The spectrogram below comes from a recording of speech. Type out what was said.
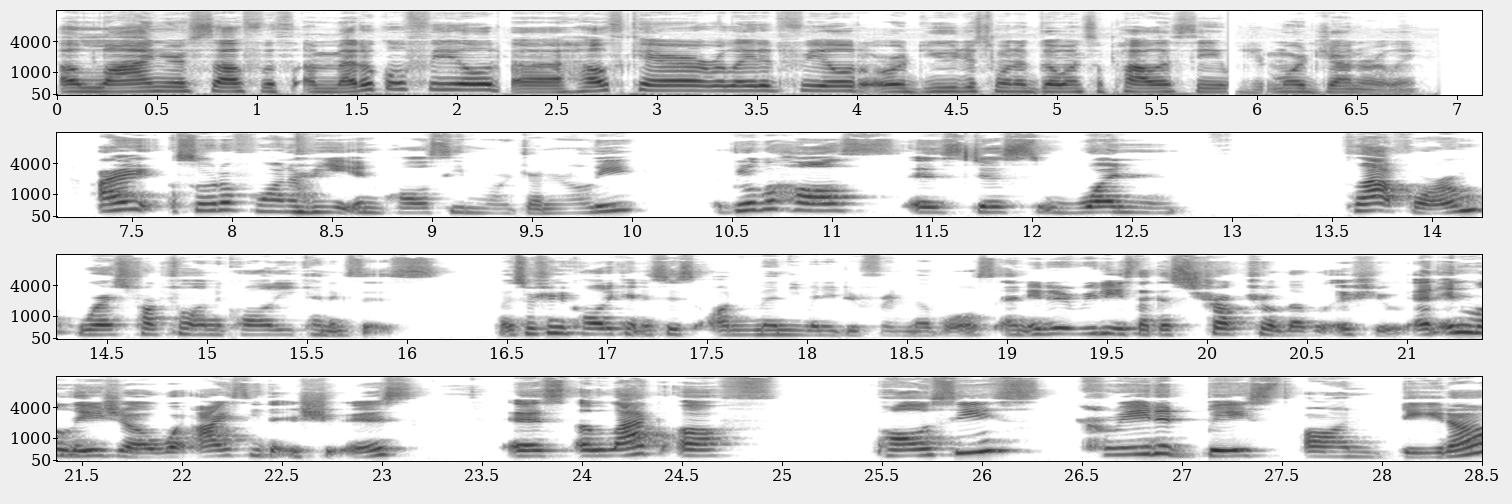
align yourself with a medical field, a healthcare related field, or do you just want to go into policy more generally? I sort of want to be in policy more generally. Global health is just one platform where structural inequality can exist. But structural inequality can exist on many, many different levels. And it really is like a structural level issue. And in Malaysia, what I see the issue is, is a lack of policies created based on data.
